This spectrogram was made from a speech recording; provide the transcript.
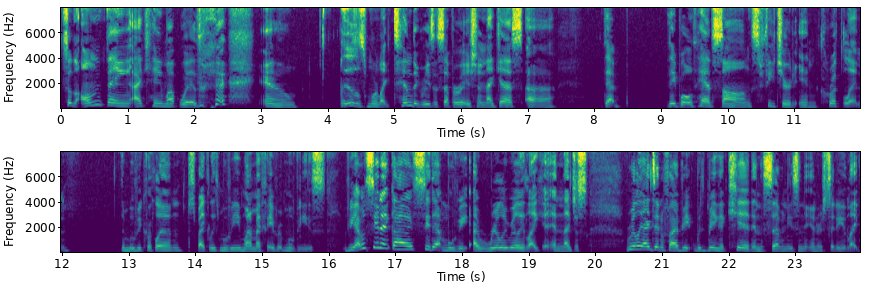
So the only thing i came up with um, this is more like 10 degrees of separation i guess uh, that they both had songs featured in Crooklyn, the movie Crooklyn, Spike Lee's movie, one of my favorite movies. If you haven't seen it, guys, see that movie. I really, really like it, and I just really identify be- with being a kid in the '70s in the inner city. Like,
